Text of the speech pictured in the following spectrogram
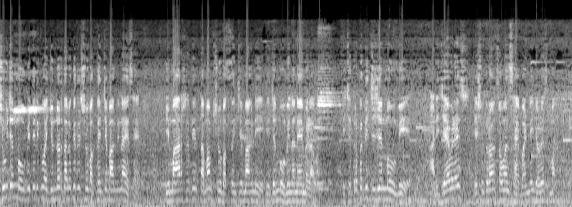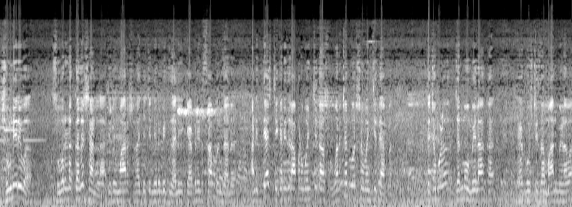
शिवजन्मभूमीतील किंवा जुन्नर तालुक्यातील शिवभक्तांची मागणी नाही साहेब. ही महाराष्ट्रातील तमाम शिवभक्तांची मागणी आहे की जन्मभूमीला न्याय मिळावा. ही छत्रपतीची जन्मभूमी आहे. आणि ज्यावेळेस यशवंतराव चव्हाण साहेबांनी ज्यावेळेस शिवनेरीवर सुवर्ण कलश आणला तिथून महाराष्ट्र राज्याची निर्मिती झाली कॅबिनेट स्थापन झालं आणि त्याच ठिकाणी जर आपण वंचित असू वर्षानुवर्ष वंचित आहे आपण त्याच्यामुळं जन्मभूमीला का- ह्या गोष्टीचा मान मिळावा.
